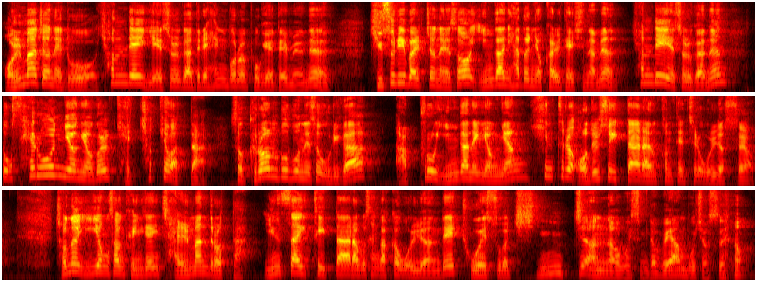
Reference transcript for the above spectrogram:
얼마 전에도 현대 예술가들의 행보를 보게 되면은 기술이 발전해서 인간이 하던 역할을 대신하면 현대 예술가는 또 새로운 영역을 개척해 왔다. 그래서 그런 부분에서 우리가 앞으로 인간의 역량 힌트를 얻을 수 있다라는 컨텐츠를 올렸어요. 저는 이 영상 굉장히 잘 만들었다. 인사이트 있다라고 생각하고 올렸는데 조회수가 진짜 안 나오고 있습니다. 왜 안 보셨어요?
